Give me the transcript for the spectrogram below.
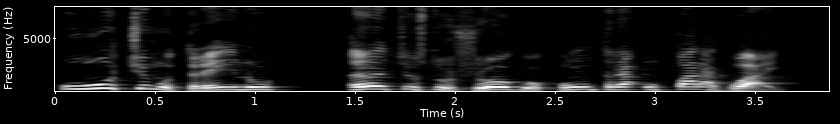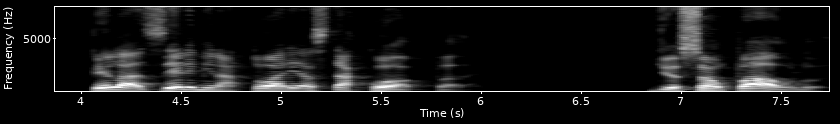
o último treino antes do jogo contra o Paraguai, pelas eliminatórias da Copa. De São Paulo,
